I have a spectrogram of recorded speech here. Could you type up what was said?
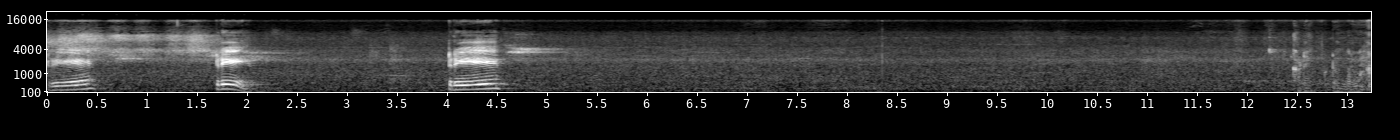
ட்ரே ட்ரே ட்ரே கடை போட்டு வந்துடலாம்.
